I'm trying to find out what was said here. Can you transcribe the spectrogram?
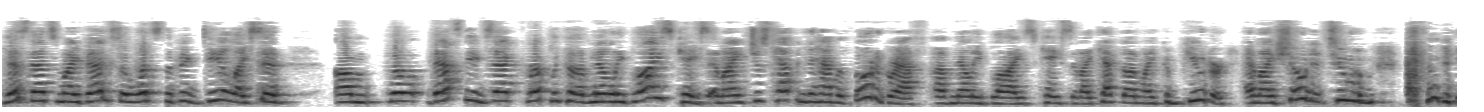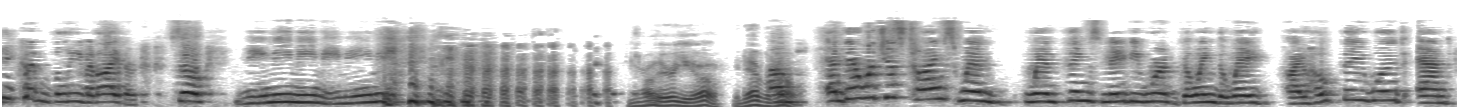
yes, that's my bag. So what's the big deal? I said, um, well, that's the exact replica of Nellie Bly's case, and I just happened to have a photograph of Nellie Bly's case that I kept on my computer, and I showed it to him, and he couldn't believe it either. So, me, me, me, me, me, me. well, there you go. You never know. Um, and there were just times when when things maybe weren't going the way I hoped they would, and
